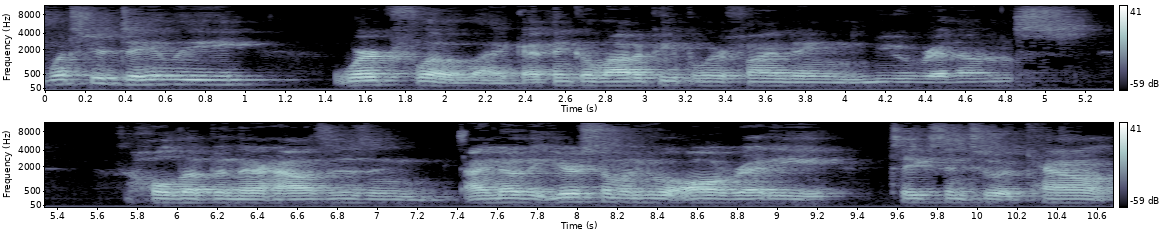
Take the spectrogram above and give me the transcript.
what's your daily workflow like? I think a lot of people are finding new rhythms hold up in their houses, and I know that you're someone who already takes into account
